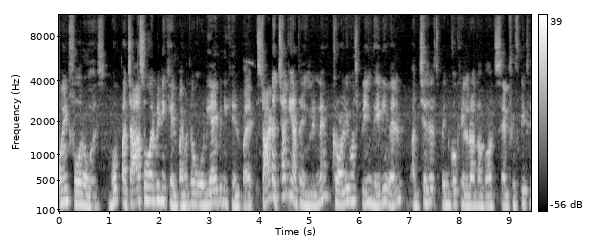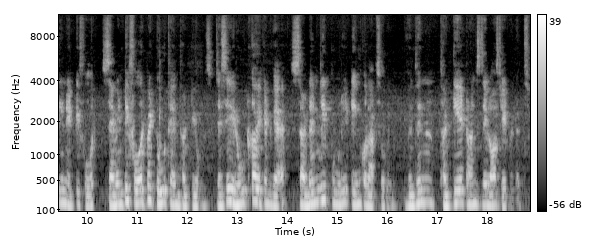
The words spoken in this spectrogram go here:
48.4 overs वो 50 ओवर भी नहीं खेल पाए मतलब ओडीआई भी नहीं खेल पाए। स्टार्ट अच्छा किया था इंग्लैंड ने। Crawley was playing really well अच्छे से स्पिन को खेल रहा था बहुत। 53 इन 84 74 पे टू थे इन 30 ओवर्स जैसे ही रूट का विकेट गया सडनली पूरी टीम कोलैप्स हो गई। With in 38 runs they lost 8 wickets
